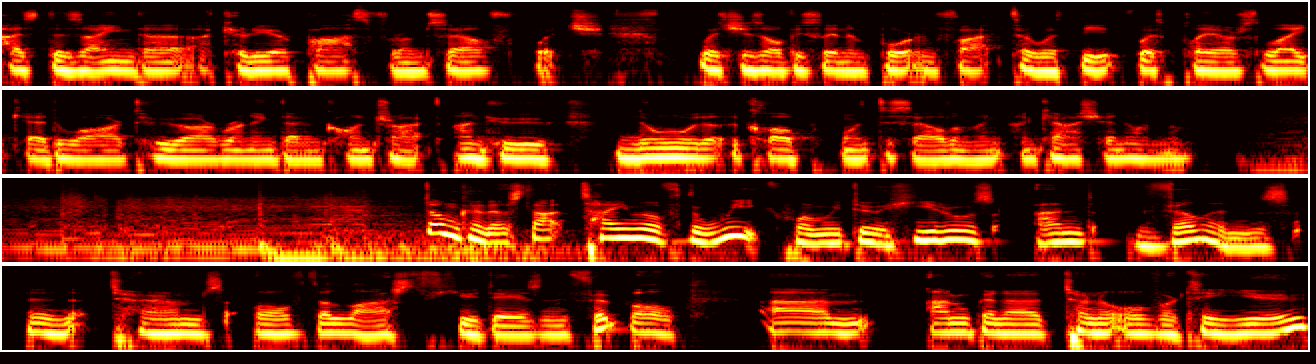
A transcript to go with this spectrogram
has designed a, a, career path for himself, which which is obviously an important factor with the with players like Edouard who are running down contract and who know that the club want to sell them and, and cash in on them. Duncan, it's that time of the week when we do heroes and villains in terms of the last few days in football. Um, I'm going to turn it over to you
